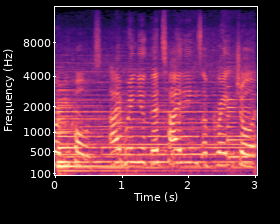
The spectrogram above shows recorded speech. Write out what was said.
for behold, I bring you good tidings of great joy.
